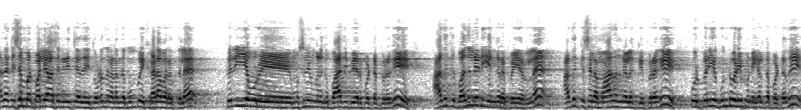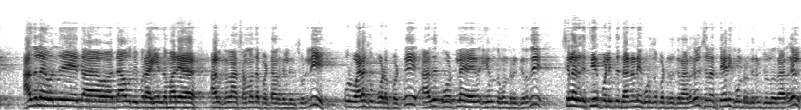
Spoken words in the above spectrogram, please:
அந்த டிசம்பர் பள்ளிவாசல் இடித்ததை தொடர்ந்து நடந்த மும்பை கலவரத்தில் பெரிய ஒரு முஸ்லீம்களுக்கு பாதிப்பு ஏற்பட்ட பிறகு அதுக்கு பதிலடி என்கிற பெயரில் அதுக்கு சில மாதங்களுக்கு பிறகு ஒரு பெரிய குண்டுவெடிப்பு நிகழ்த்தப்பட்டது. அதில் வந்து தா- தாவூத் இப்ராஹிம் இந்த மாதிரி ஆட்கள்லாம் சம்மந்தப்பட்டார்கள் என்று சொல்லி ஒரு வழக்கு போடப்பட்டு அது கோர்ட்டில் இருந்து கொண்டிருக்கிறது. சிலருக்கு தீர்ப்பளித்து தண்டனை கொடுக்கப்பட்டிருக்கிறார்கள் சிலர் தேடிக்கொண்டிருக்கிறேன்னு சொல்கிறார்கள்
